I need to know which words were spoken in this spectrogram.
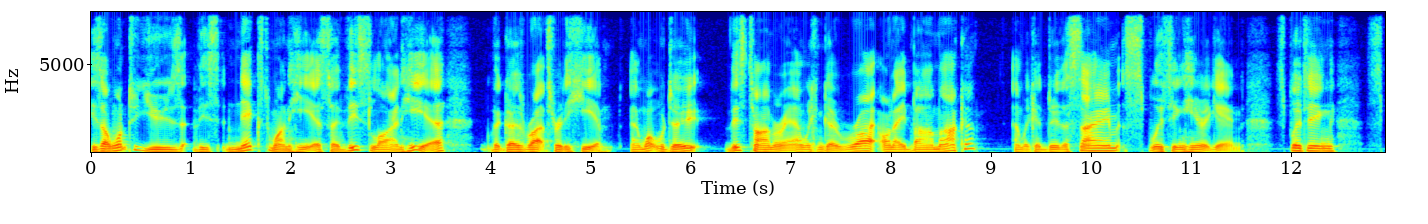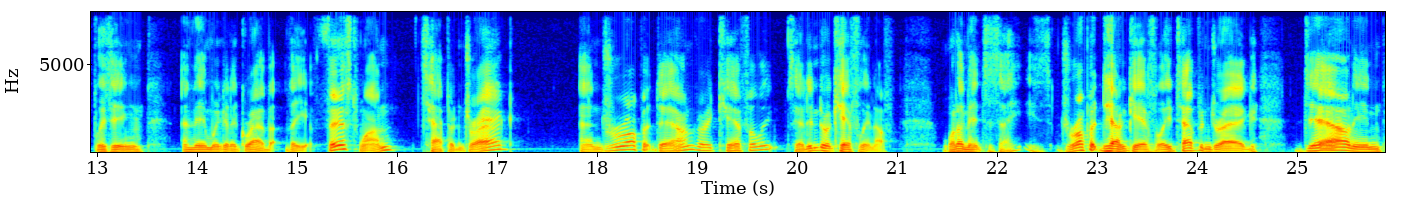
is I want to use this next one here. So this line here that goes right through to here. And what we'll do this time around, we can go right on a bar marker and we can do the same splitting here again. Splitting, splitting, and then we're going to grab the first one, tap and drag, and drop it down very carefully. See, I didn't do it carefully enough. What I meant to say is drop it down carefully, tap and drag, down in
